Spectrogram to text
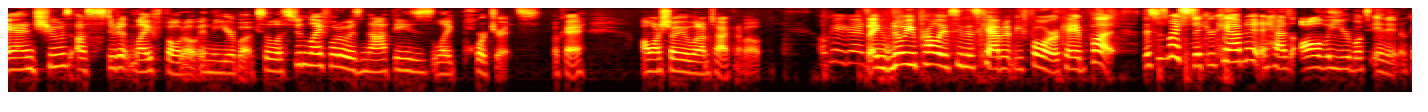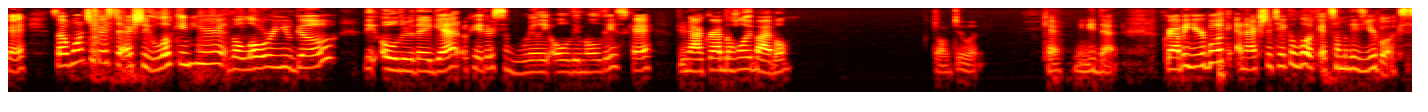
and choose a student life photo in the yearbook. So a student life photo is not these like portraits okay? I want to show you what i'm talking about. Okay guys. I know you probably have seen this cabinet before okay? But this is my sticker cabinet. It has all the yearbooks in it, okay? So I want you guys to actually look in here. The lower you go, the older they get. Okay, there's some really oldie moldies, okay? Do not grab the Holy Bible. Don't do it. Okay, we need that. Grab a yearbook and actually take a look at some of these yearbooks.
